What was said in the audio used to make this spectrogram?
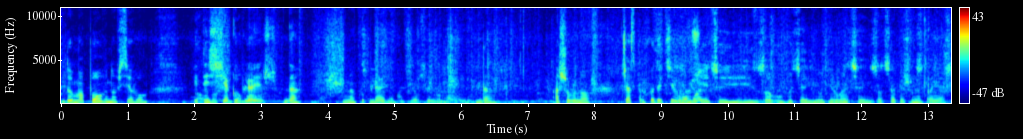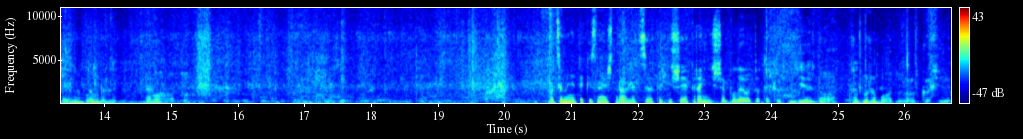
Дома повно всього. І А ти ще купляєш. Да? Ну, купляй. не купляв, все одно мало є. Да. А що воно час проходить і Воно воно. що? мається і загубиться, і одірветься, і зацепить щось Ну, так. понятно, ну, добре. Да. багато. Оце мені такі, знаєш, нравляться такі, що як раніше були, ото такі. Є, так. Да. Та дуже багато зараз красивих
